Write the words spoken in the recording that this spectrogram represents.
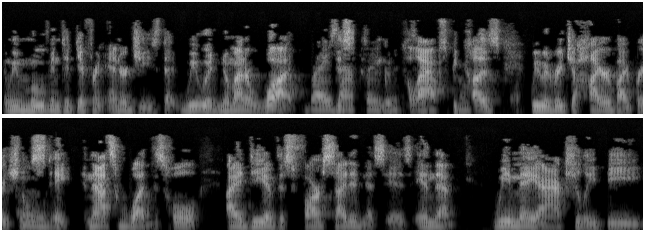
and we move into different energies that we would no matter what right, this would collapse because we would reach a higher vibrational mm. state. And that's what this whole idea of this far-sightedness is in that we may actually be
